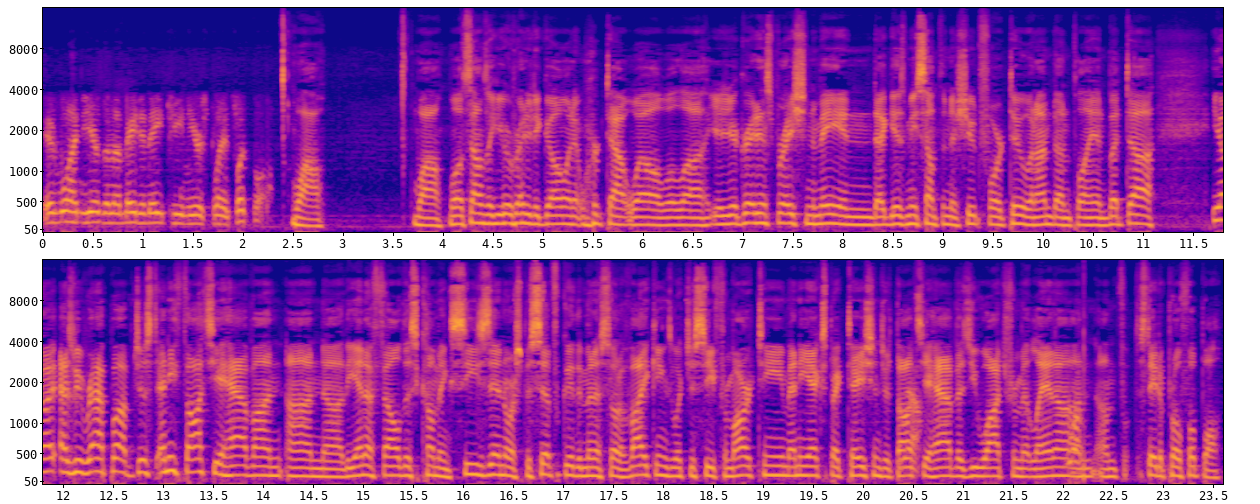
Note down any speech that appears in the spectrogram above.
in one year than I made in 18 years playing football. Wow. Wow. Well, it sounds like you were ready to go and it worked out well. Well, uh, you're a great inspiration to me and uh, gives me something to shoot for too when I'm done playing. But, uh, you know, as we wrap up, just any thoughts you have on on uh, the NFL this coming season, or specifically the Minnesota Vikings? What you see from our team? Any expectations or thoughts yeah. you have as you watch from Atlanta well, on on the state of pro football?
